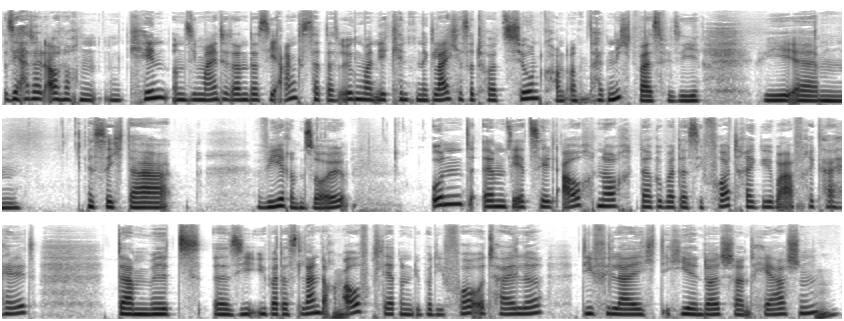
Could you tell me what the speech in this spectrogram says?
sie hat halt auch noch ein, ein, Kind und sie meinte dann, dass sie Angst hat, dass irgendwann ihr Kind in eine gleiche Situation kommt und halt nicht weiß, wie sie, wie ähm, es sich da wehren soll. Und ähm, sie erzählt auch noch darüber, dass sie Vorträge über Afrika hält damit äh, sie über das Land auch mhm. aufklärt und über die Vorurteile, die vielleicht hier in Deutschland herrschen.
